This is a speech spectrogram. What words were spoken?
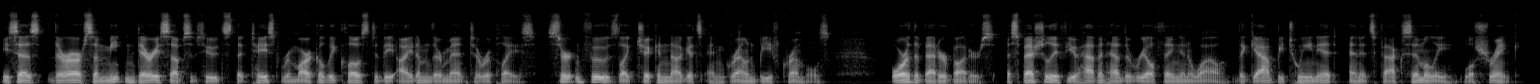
He says there are some meat and dairy substitutes that taste remarkably close to the item they're meant to replace. Certain foods like chicken nuggets and ground beef crumbles, or the better butters, especially if you haven't had the real thing in a while. The gap between it and its facsimile will shrink.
